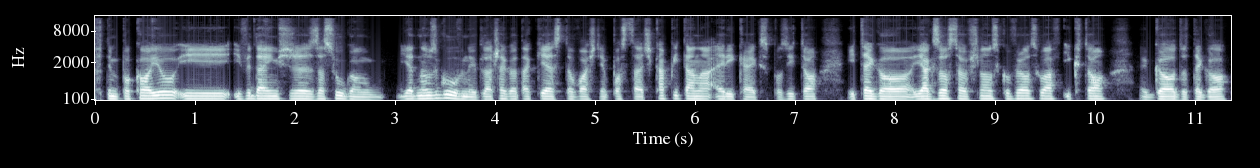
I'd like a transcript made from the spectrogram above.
w tym pokoju i, i wydaje mi się, że zasługą, jedną z głównych, dlaczego tak jest, to właśnie postać kapitana Erika Exposito i tego, jak został w Śląsku Wrocław i kto go do tego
